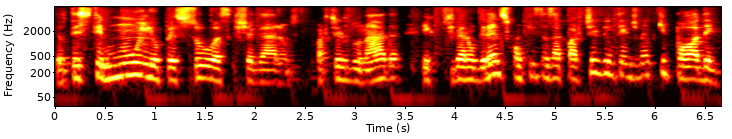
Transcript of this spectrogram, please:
Eu testemunho pessoas que chegaram a partir do nada e que tiveram grandes conquistas a partir do entendimento que podem.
